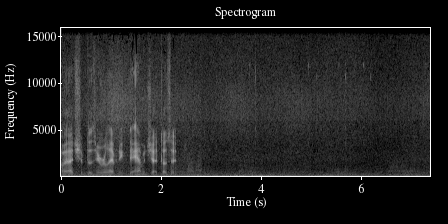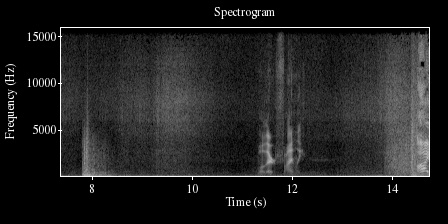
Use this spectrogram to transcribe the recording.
Well, that ship doesn't really have any damage yet, does it? Well, there, finally. I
